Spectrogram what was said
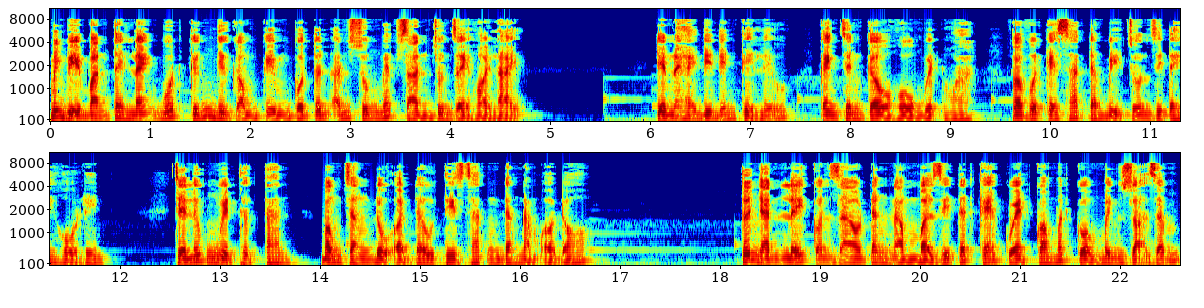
Minh bị bàn tay lạnh buốt cứng như gọng kìm của tuấn ấn xuống mép sàn run rẩy hỏi lại. Đêm nay hãy đi đến kỳ liễu, cạnh chân cầu hồ nguyệt hoa và vớt cái xác đang bị chôn dưới đáy hồ lên trời lúc nguyệt thực tan, bóng trăng đổ ở đâu thì xác đang nằm ở đó. Tuấn nhận lấy con dao đang nằm ở dưới đất khẽ quẹt qua mắt của minh dọa dẫm.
